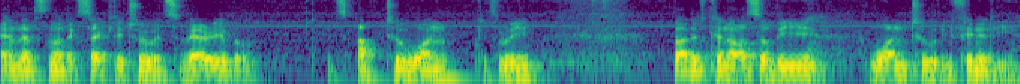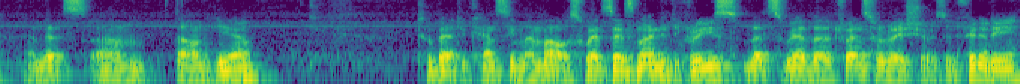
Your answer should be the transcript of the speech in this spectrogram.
and that's not exactly true, it's variable. It's up to 1 to 3, but it can also be 1 to infinity, and that's um, down here. Too bad you can't see my mouse. Where it says 90 degrees, that's where the transfer ratio is infinity,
